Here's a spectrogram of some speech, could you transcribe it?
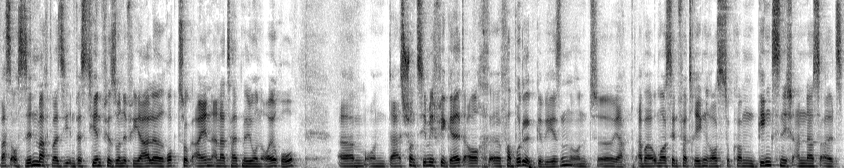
was auch Sinn macht, weil sie investieren für so eine Filiale ruckzuck ein, anderthalb Millionen Euro. Ähm, und da ist schon ziemlich viel Geld auch äh, verbuddelt gewesen. Und äh, ja, aber um aus den Verträgen rauszukommen, ging es nicht anders als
